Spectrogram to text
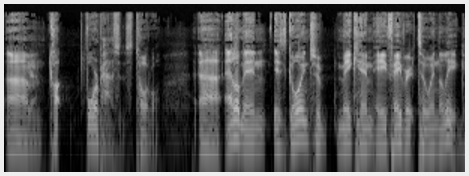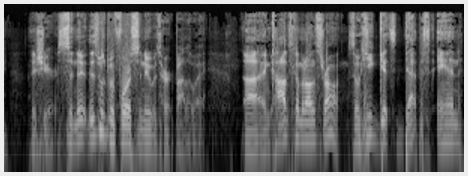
Um, Yeah. caught four passes total. Uh, Edelman is going to make him a favorite to win the league this year. Sanu, this was before Sanu was hurt, by the way. Uh, and Cobb's coming on strong, so he gets depth and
